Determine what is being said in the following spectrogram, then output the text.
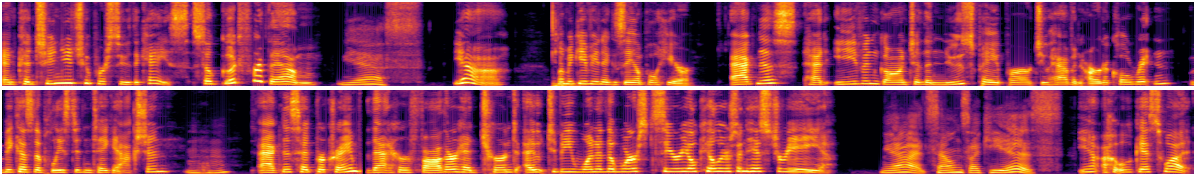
and continued to pursue the case. So good for them. Yes. Yeah. Let me give you an example here. Agnes had even gone to the newspaper to have an article written because the police didn't take action. Mm-hmm. Agnes had proclaimed that her father had turned out to be one of the worst serial killers in history. Yeah, it sounds like he is. Yeah, well, guess what?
